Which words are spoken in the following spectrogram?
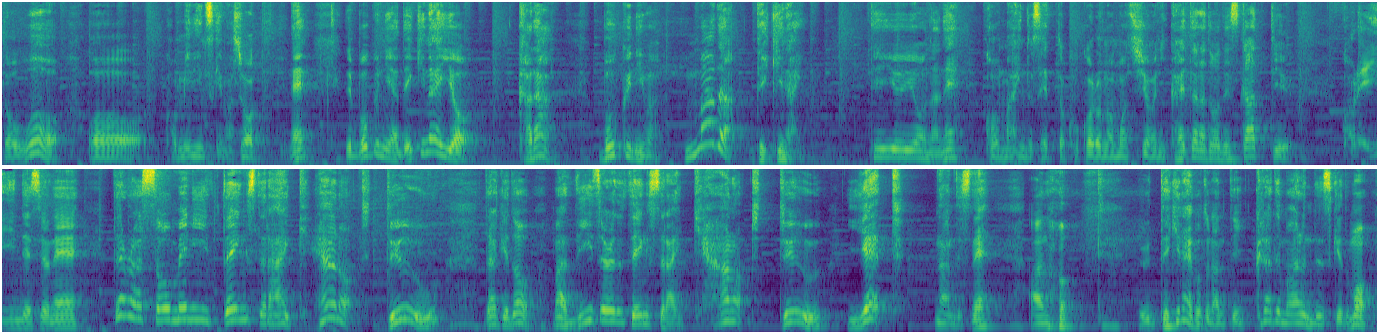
トをこう身につけましょうって言ってね。で僕にはできないよから僕にはまだできないっていうようなねこうマインドセット心の持ちように変えたらどうですかっていうこれいいんですよね。There are so many things that I cannot do. だけど、まあ、These are the things that I cannot do yet なんですね。あのできないことなんていくらでもあるんですけども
